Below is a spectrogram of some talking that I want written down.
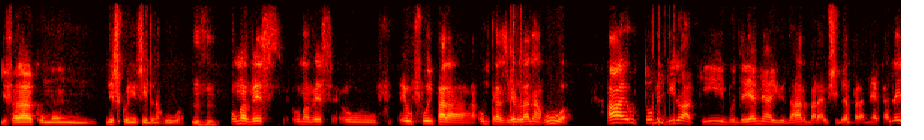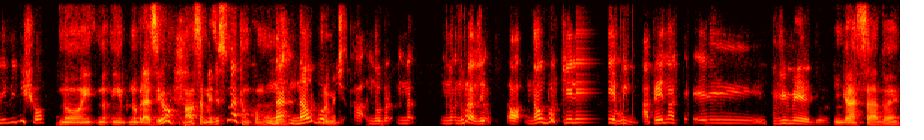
de falar como um desconhecido na rua. Uhum. Uma vez, uma vez eu, eu fui para um brasileiro lá na rua. Ah, eu estou perdido aqui, poderia me ajudar para eu chegar para a minha casa? Ele me deixou. No, no, no Brasil? Nossa, mas isso não é tão comum. Na, né? não por, ah, no, no, no Brasil, ó, não porque ele é ruim, apenas ele teve medo. Engraçado, é.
